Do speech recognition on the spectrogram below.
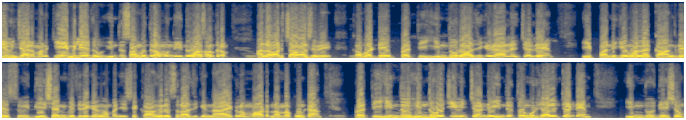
జీవించాలి? మనకి ఏమీ లేదు. హిందూ సముద్రం ఉంది హిందూ మహాసముద్రం అలవాటు చావాల్సిందే. కాబట్టి ప్రతి హిందూ రాజకీయ ఆలోచించాలి ఈ పనికి మళ్ళీ కాంగ్రెస్ ఈ దేశానికి వ్యతిరేకంగా పనిచేసే కాంగ్రెస్ రాజకీయ నాయకుల మాట నమ్మకుండా ప్రతి హిందూ హిందువుగా జీవించండి హిందుత్వం గురించి ఆలోచించండి హిందూ దేశం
